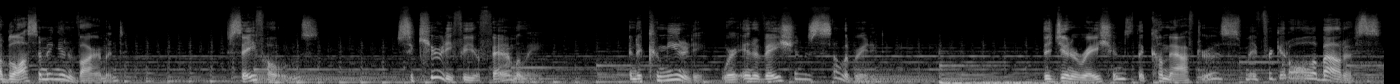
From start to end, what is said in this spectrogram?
a blossoming environment, safe homes, security for your family, and a community where innovation is celebrated. The generations that come after us may forget all about us,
